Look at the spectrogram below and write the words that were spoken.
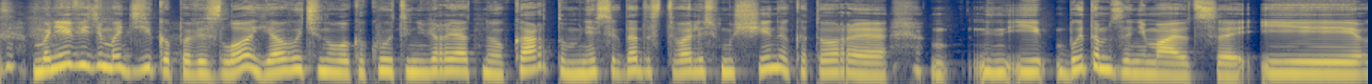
мне, видимо, дико повезло, я вытянула какую-то невероятную карту, мне всегда доставались мужчины, которые и бытом занимаются, и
